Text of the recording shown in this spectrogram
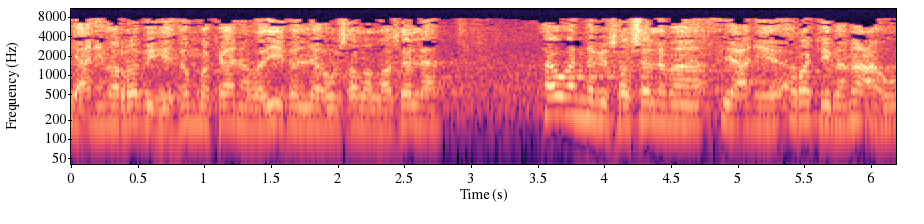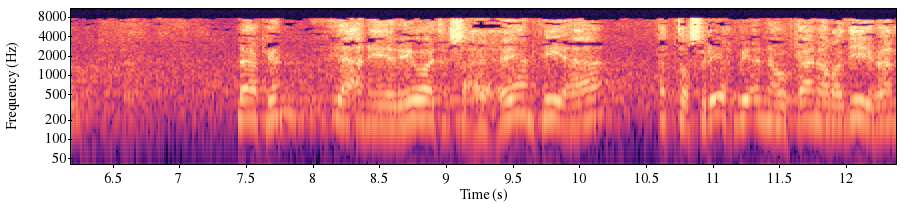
يعني مر به ثم كان رديفا له صلى الله عليه وسلم. أو النبي صلى الله عليه وسلم يعني ركب معه لكن يعني رواية الصحيحين فيها التصريح بأنه كان رديفا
